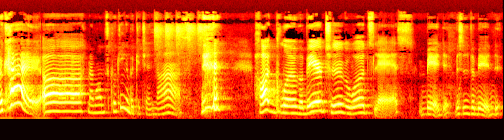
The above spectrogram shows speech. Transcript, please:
Okay. Uh, my mom's cooking in the kitchen. Nice. hot glue the beer to the wood slice. Bid. This is the bid.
